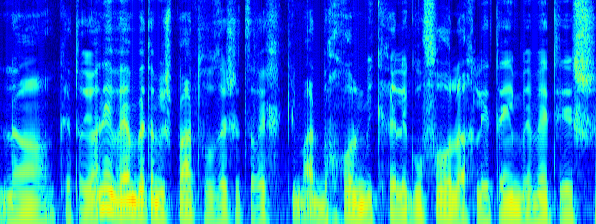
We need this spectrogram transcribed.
לקריטריונים, והם בית המשפט הוא זה שצריך כמעט בכל מקרה לגופו להחליט האם באמת יש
